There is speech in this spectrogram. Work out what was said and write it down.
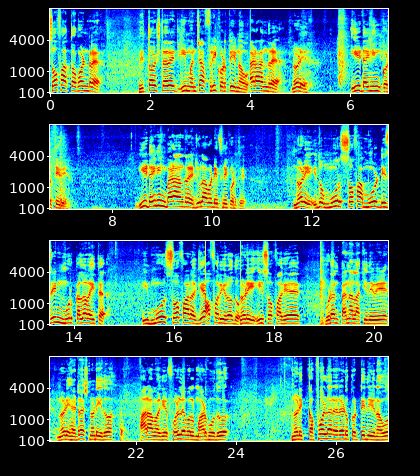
ಸೋಫಾ ತೊಗೊಂಡ್ರೆ ವಿತೌಟ್ ಸ್ಟೋರೇಜ್ ಈ ಮಂಚ ಫ್ರೀ ಕೊಡ್ತೀವಿ ನಾವು. ಬೇಡ ಅಂದರೆ ನೋಡಿ ಈ ಡೈನಿಂಗ್ ಕೊಡ್ತೀವಿ. ಈ ಡೈನಿಂಗ್ ಬೇಡ ಅಂದರೆ ಜೂಲಾ ಬಡ್ಡಿ ಫ್ರೀ ಕೊಡ್ತೀವಿ. ನೋಡಿ ಇದು ಮೂರು ಸೋಫಾ ಮೂರು ಡಿಸೈನ್ ಮೂರು ಕಲರ್ ಐತೆ. ಈ ಮೂರು ಸೋಫಾಗೆ ಆಫರ್ ಇರೋದು. ನೋಡಿ ಈ ಸೋಫಾಗೆ ವುಡನ್ ಪ್ಯಾನಲ್ ಹಾಕಿದ್ದೀವಿ ನೋಡಿ ಹೆಡ್ರೆಸ್ಟ್ ನೋಡಿ ಇದು. ಆರಾಮಾಗಿ ಫೋಲ್ಡೇಬಲ್ ಮಾಡ್ಬೋದು. ನೋಡಿ ಕಪ್ ಹೋಲ್ಡರ್ ಎರಡು ಕೊಟ್ಟಿದ್ದೀವಿ ನಾವು.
